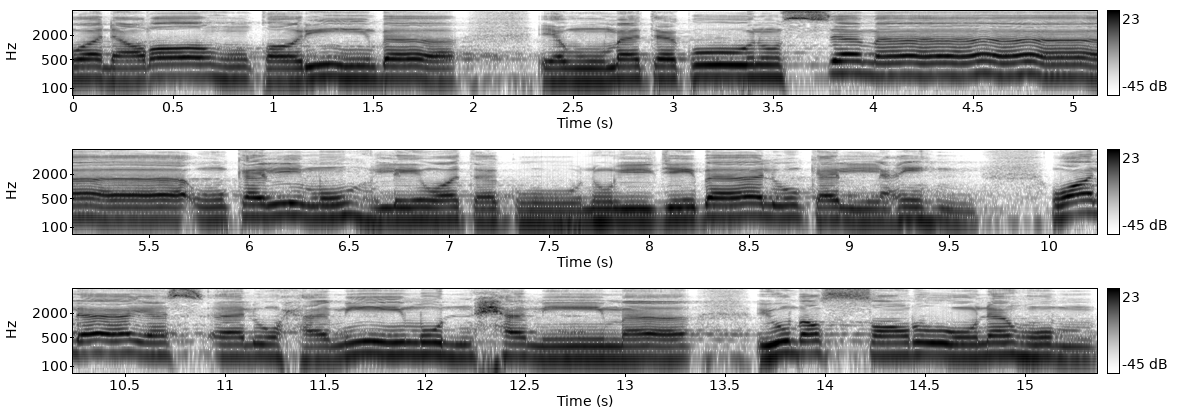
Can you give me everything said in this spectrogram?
ونراه قريبا يوم تكون السماء كالمهل وتكون الجبال كالعهن ولا يسأل حميم حميما يبصرونهم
